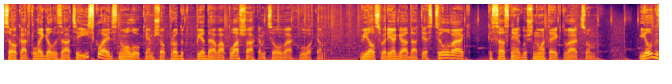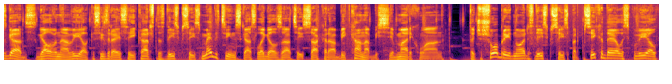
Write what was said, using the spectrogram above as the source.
Savukārt legalizācija izklaides nolūkiem šo produktu piedāvā plašākam cilvēku lokam. Vielas var iegādāties cilvēki, kas sasnieguši noteiktu vecumu. Ilgus gadus galvenā viela, kas izraisīja karstas diskusijas medicīniskās legalizācijas sakarā, bija kanabis, jeb marihuāna. Taču šobrīd noris diskusijas par psihedēlisku vielu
